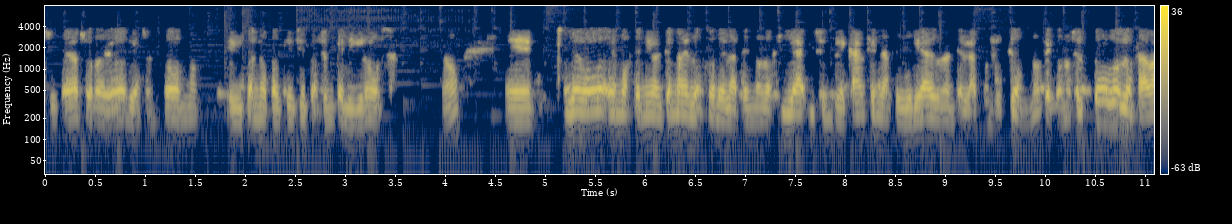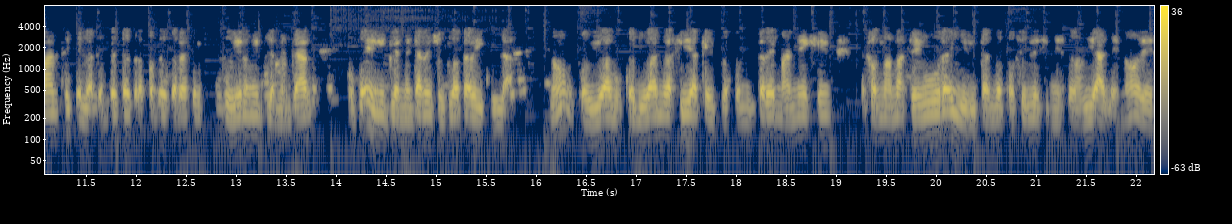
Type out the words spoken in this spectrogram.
suceder a su alrededor y a su entorno, evitando cualquier situación peligrosa. ¿no? Eh, luego hemos tenido el tema de, lo, sobre la tecnología y su implicancia en la seguridad durante la conducción, ¿no? De conocer todos los avances que las empresas de transporte terrestre pudieron implementar o pueden implementar en su flota vehicular, ¿no? Coadyuvando así a que los conductores manejen de forma más segura y evitando posibles siniestros viales, ¿no? De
